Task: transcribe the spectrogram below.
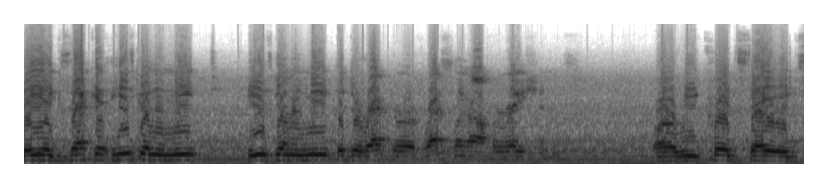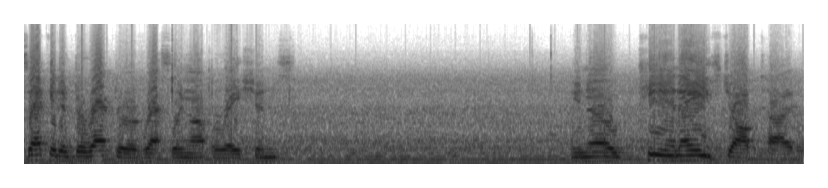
the executive. He's going to meet. He's going to meet the director of wrestling operations, or we could say executive director of wrestling operations you know, TNA's job title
